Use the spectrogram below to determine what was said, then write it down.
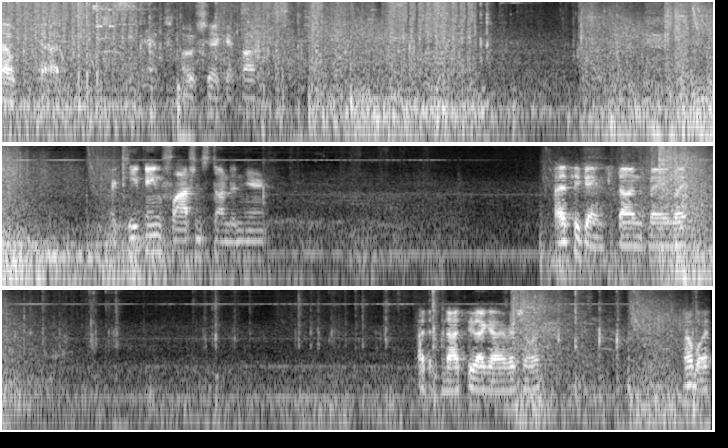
Oh god. Oh shit, get fucked. I keep getting flash and stunned in here. I just keep getting stunned mainly. I did not see that guy originally. Oh boy.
